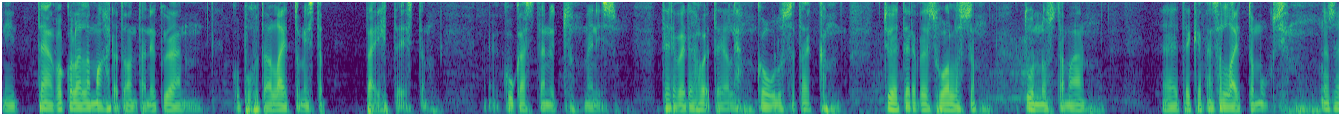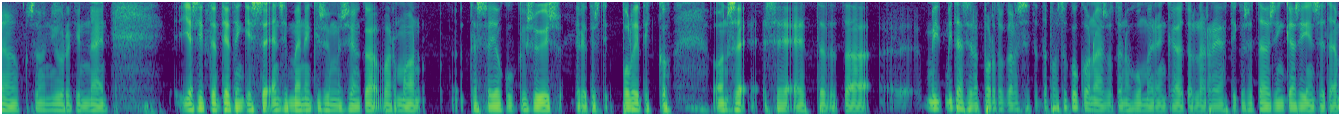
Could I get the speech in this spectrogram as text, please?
niin tämä on koko lailla mahdotonta nykyään, kun puhutaan laittomista päihteistä. Kuka sitä nyt menisi terveydenhoitajalle koulussa tai työterveyshuollossa tunnustamaan tekevänsä laittomuuksia? No se on, se on juurikin näin. Ja sitten tietenkin se ensimmäinen kysymys, jonka varmaan tässä joku kysyisi, erityisesti poliitikko, on se, se että tota, mit, mitä siellä Portugalissa sitten tapahtui kokonaisuutena huumeiden käytöllä? Räjähtikö se täysin käsiin sitä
